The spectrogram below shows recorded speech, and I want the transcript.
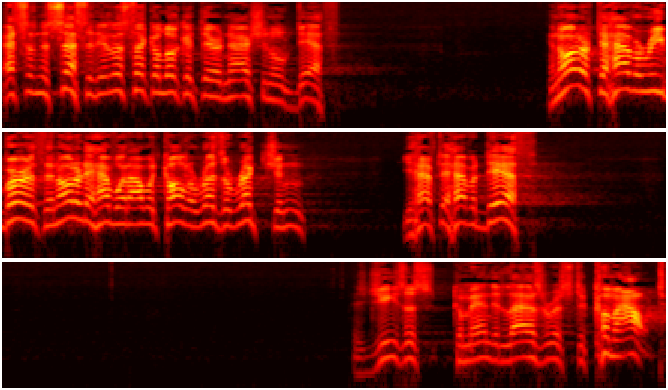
That's a necessity. Let's take a look at their national death. In order to have a rebirth, in order to have what I would call a resurrection, you have to have a death. As Jesus commanded Lazarus to come out,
